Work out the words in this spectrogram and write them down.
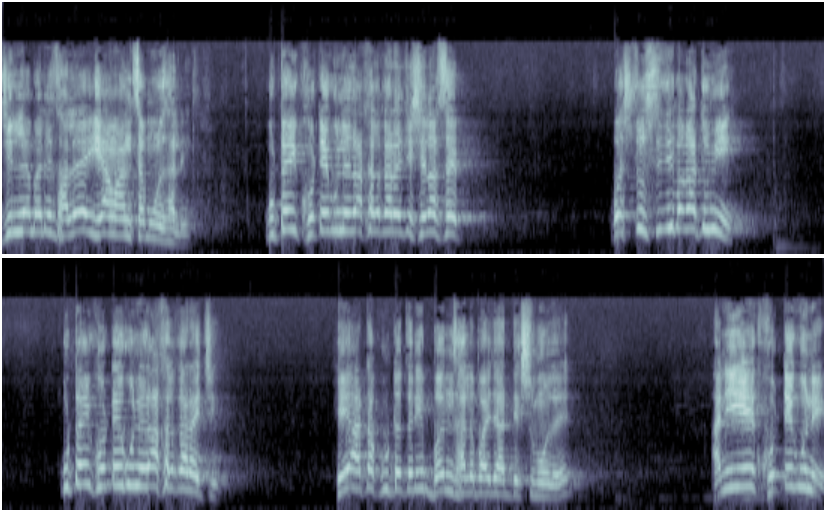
जिल्ह्यामध्ये झाले या माणसामुळे झाले. कुठेही खोटे गुन्हे दाखल करायचे शेलार साहेब. वस्तुस्थिती बघा तुम्ही. कुठेही खोटे गुन्हे दाखल करायचे. हे आता कुठंतरी बंद झालं पाहिजे अध्यक्ष महोदय. आणि हे खोटे गुन्हे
